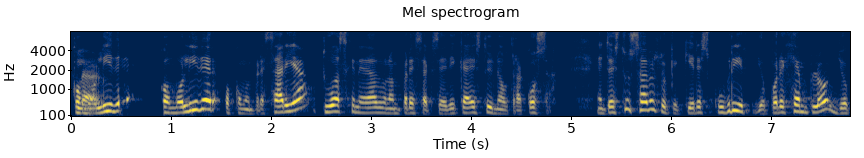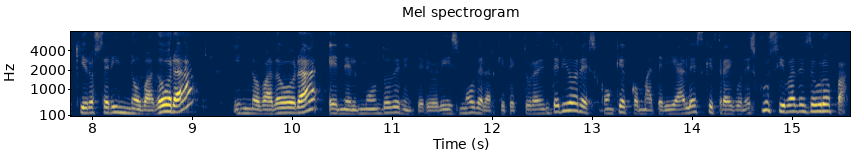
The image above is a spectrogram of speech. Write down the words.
Como líder, como líder o como empresaria, tú has generado una empresa que se dedica a esto y no a otra cosa. Entonces tú sabes lo que quieres cubrir. Yo, por ejemplo, yo quiero ser innovadora innovadora en el mundo del interiorismo, de la arquitectura de interiores. ¿Con qué? Con materiales que traigo en exclusiva desde Europa.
